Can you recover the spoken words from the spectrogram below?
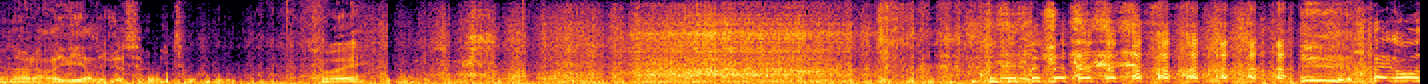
Non, non, la rivière, déjà, c'est un mytho. Ouais. Pas gros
